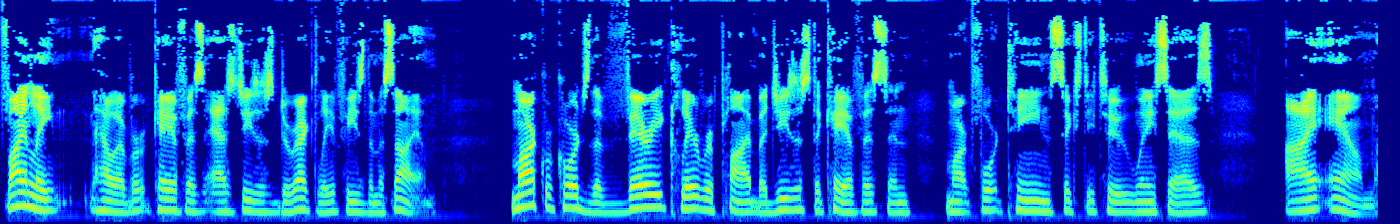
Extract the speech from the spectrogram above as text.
Finally, however, Caiaphas asks Jesus directly if he's the Messiah. Mark records the very clear reply by Jesus to Caiaphas in Mark 14:62 when he says, "I am,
